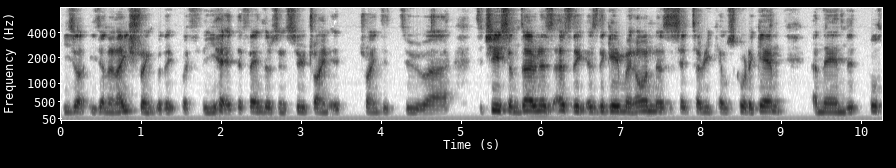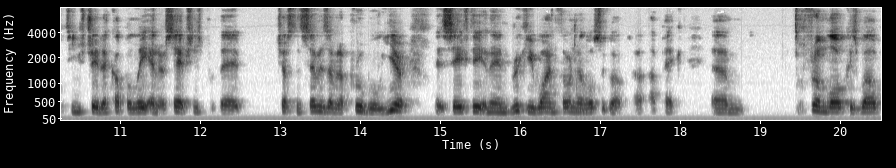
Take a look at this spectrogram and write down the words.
he's a, he's in an ice rink with it with the uh, defenders and Sue trying to trying to to, uh, to chase him down as as the as the game went on. As I said, Tyreek Hill scored again, and then the, both teams traded a couple late interceptions. The Justin Simmons having a Pro Bowl year at safety, and then rookie Juan Thornhill also got a, a pick. Um, from Lock as well.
